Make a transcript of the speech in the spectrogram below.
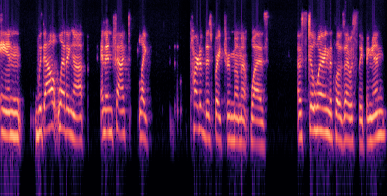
And without letting up. And in fact, like part of this breakthrough moment was I was still wearing the clothes I was sleeping in,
